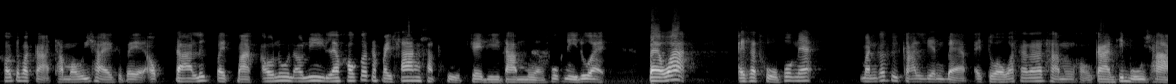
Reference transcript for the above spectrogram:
เขาจะประกาศธรรมวิชัยคือไปเอาจารึกไปปักเอานู่นเอานี่ แล้วเขาก็จะไปสร้างสถูปเจดีย์ตามเมืองพวกนี้ด้วย แปลว่าไอ้สถูปพวกเนี้ย มันก็คือการเรียนแบบไอตัววัฒนธรรมของการที่บูชา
